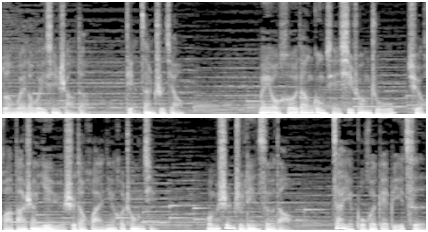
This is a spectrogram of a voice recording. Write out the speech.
沦为了微信上的点赞之交。没有何当共显西窗烛，却话巴山夜雨时的怀念和憧憬。我们甚至吝啬到，再也不会给彼此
